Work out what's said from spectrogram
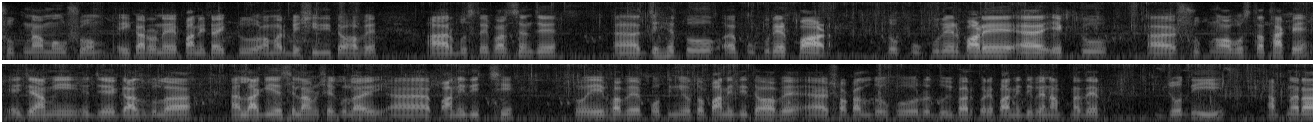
শুকনা মৌসুম, এই কারণে পানিটা একটু আমার বেশি দিতে হবে। আর বুঝতেই পারছেন যে যেহেতু পুকুরের পাড়, তো পুকুরের পাড়ে একটু শুকনো অবস্থা থাকে। এই যে আমি যে গাছগুলা লাগিয়েছিলাম সেগুলাই পানি দিচ্ছি। তো এইভাবে প্রতিনিয়ত পানি দিতে হবে। সকাল দুপুর দুইবার করে পানি দিবেন আপনাদের। যদি আপনারা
